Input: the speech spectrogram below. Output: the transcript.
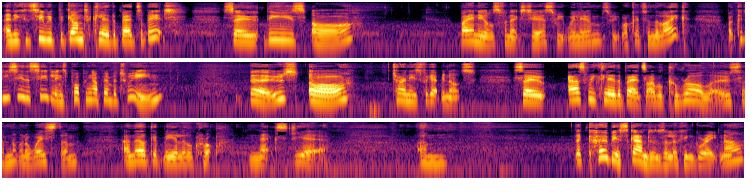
And you can see we've begun to clear the beds a bit. So these are biennials for next year, Sweet William, Sweet Rocket and the like. But could you see the seedlings popping up in between? Those are Chinese forget-me-nots. So as we clear the beds, I will corral those. I'm not going to waste them. And they'll give me a little crop next year. Um, the Cobaea scandens are looking great now.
